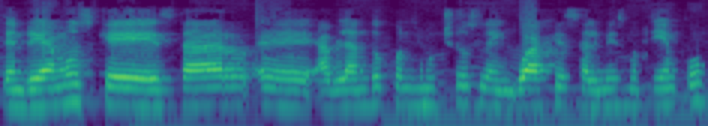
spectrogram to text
tendríamos que estar eh, hablando con muchos lenguajes al mismo tiempo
